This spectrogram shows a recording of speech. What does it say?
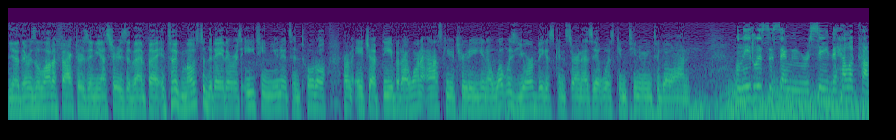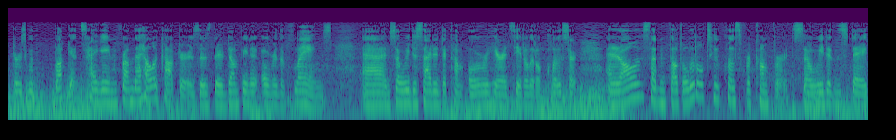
Yeah, there was a lot of factors in yesterday's event, but it took most of the day. There was 18 units in total from HFD, but I want to ask you, Trudy, you know, what was your biggest concern as it was continuing to go on? Well, needless to say, we were seeing the helicopters with buckets hanging from the helicopters as they're dumping it over the flames. And so we decided to come over here and see it a little closer. And it all of a sudden felt a little too close for comfort, so we didn't stay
